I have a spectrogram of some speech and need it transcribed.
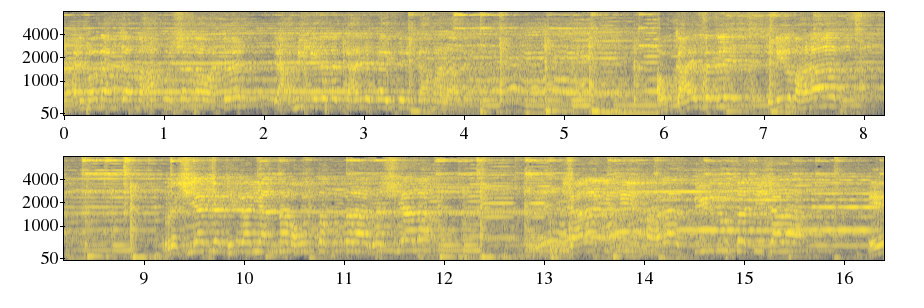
आणि मग आमच्या महापुरुषांना वाटत की आम्ही केलेलं कार्य काहीतरी कामाला आलं काय जगले? सुनील महाराज रशियाच्या ठिकाणी अण्णा भाऊंचा पुतळा रशियाला. शाळा किती? महाराज दीड दिवसाची शाळा. हे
